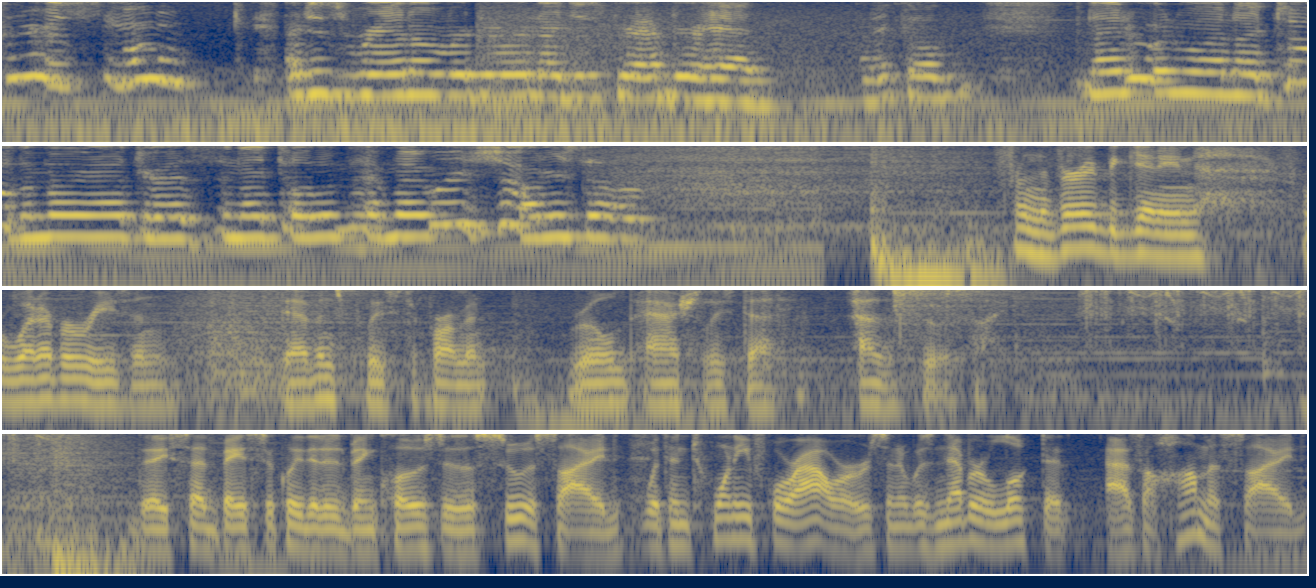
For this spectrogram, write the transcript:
There was smoke. I just ran over to her and I just grabbed her head. And I called 911. I told them our address and I told them that my wife shot herself. From the very beginning, for whatever reason, the Evans Police Department ruled Ashley's death as a suicide. They said basically that it had been closed as a suicide within 24 hours and it was never looked at as a homicide.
